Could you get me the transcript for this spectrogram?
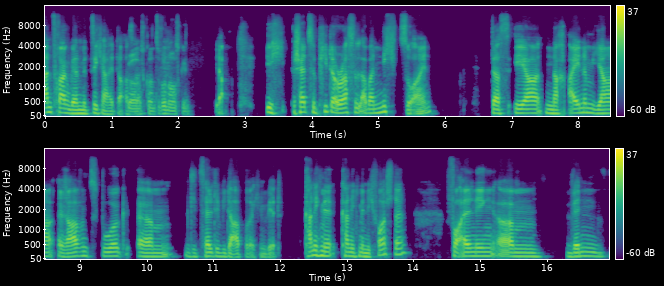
Anfragen werden mit Sicherheit da sein. Ja, das kannst du von ausgehen. Ja. Ich schätze Peter Russell aber nicht so ein, dass er nach einem Jahr Ravensburg ähm, die Zelte wieder abbrechen wird. Kann ich mir, kann ich mir nicht vorstellen. Vor allen Dingen, ähm, wenn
